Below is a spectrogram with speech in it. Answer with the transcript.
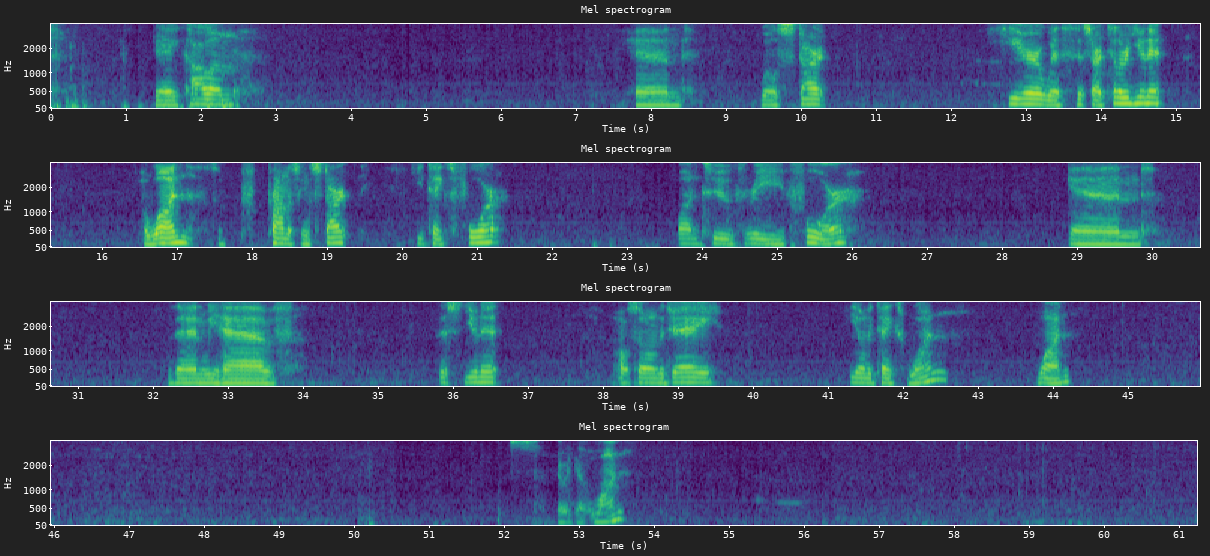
J column. And we'll start here with this artillery unit. A one, it's a promising start. He takes four. One, two, three, four. And then we have this unit also on the J. He only takes one, one. Oops, there we go, one.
